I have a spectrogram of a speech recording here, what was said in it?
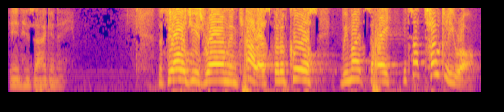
in his agony. The theology is wrong and callous, but of course, we might say it's not totally wrong.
